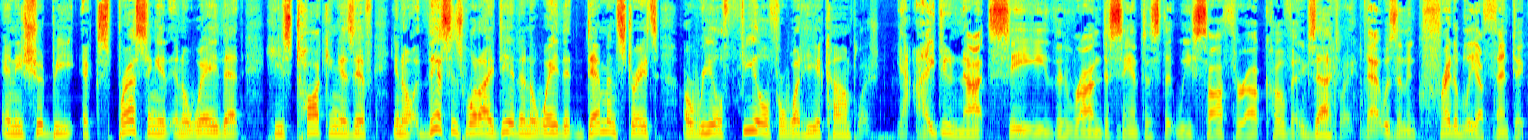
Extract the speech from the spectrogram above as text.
and he should be expressing it in a way that he's talking as if you know this is what I did in a way that demonstrates a real feel for what he accomplished. Yeah, I do not see the Ron DeSantis that we saw throughout COVID. Exactly. That was an incredibly authentic,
